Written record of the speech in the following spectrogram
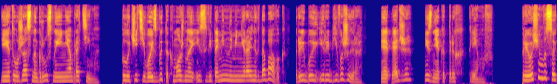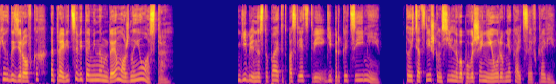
И это ужасно грустно и необратимо. Получить его избыток можно из витаминно-минеральных добавок, рыбы и рыбьего жира. И опять же, из некоторых кремов. При очень высоких дозировках отравиться витамином D можно и остро. Гибель наступает от последствий гиперкальциемии, то есть от слишком сильного повышения уровня кальция в крови.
